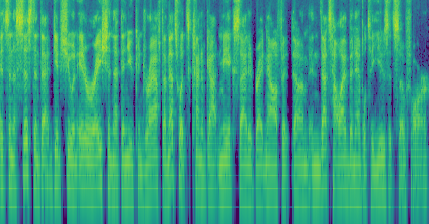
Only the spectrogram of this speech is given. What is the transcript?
it's an assistant that gives you an iteration that then you can draft on. That's what's kind of gotten me excited right now. If it um, and that's how I've been able to use it so far.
